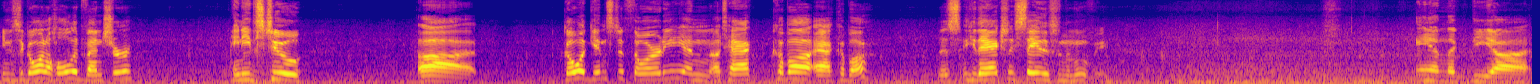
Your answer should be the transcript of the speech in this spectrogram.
He needs to go on a whole adventure. He needs to uh, go against authority and attack Kaba Aqaba. This they actually say this in the movie. And the the, uh,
